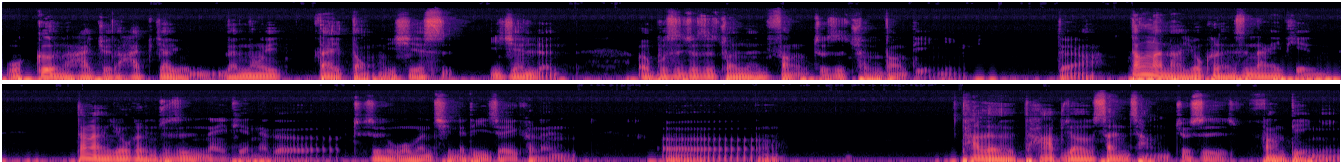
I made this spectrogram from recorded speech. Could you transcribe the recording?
我个人还觉得还比较有人容易带动一些事一些人，而不是就是专门放就是纯放电影，对啊，当然啦，有可能是那一天。当然有可能就是那一天那个就是我们请的 DJ 可能呃他的他比较擅长就是放电音，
